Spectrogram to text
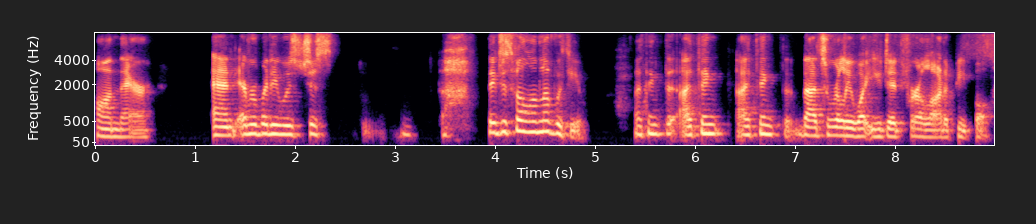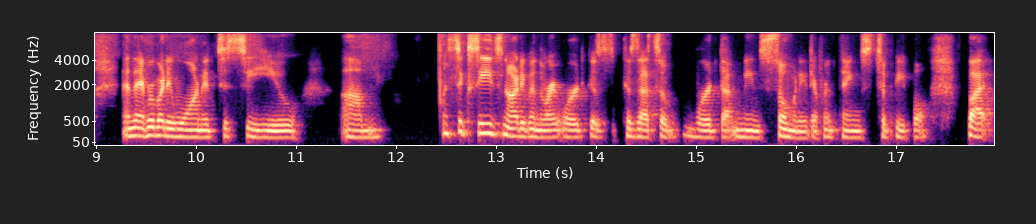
on there, and everybody was just they just fell in love with you. I think that I think I think that that's really what you did for a lot of people, and everybody wanted to see you um, succeeds not even the right word because because that's a word that means so many different things to people but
